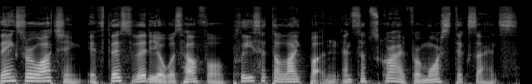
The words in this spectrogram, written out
Thanks for watching. If this video was helpful, please hit the like button and subscribe for more stick science.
